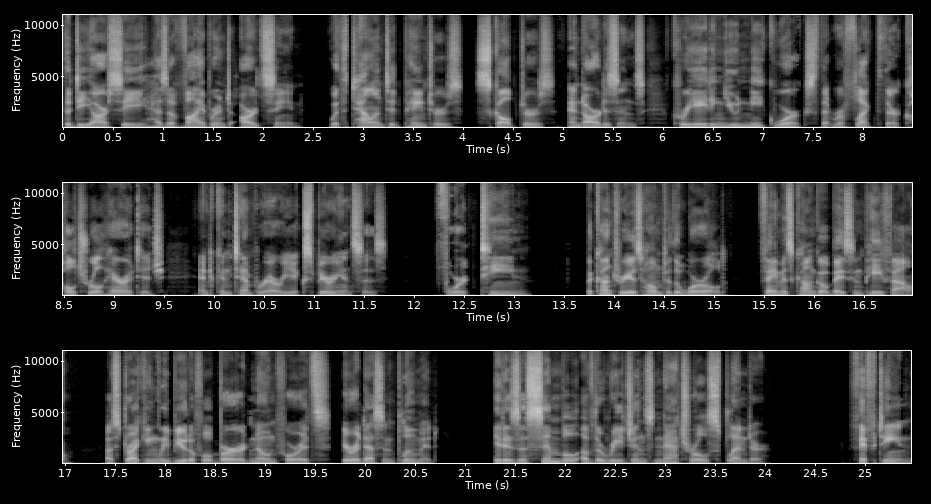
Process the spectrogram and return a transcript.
The DRC has a vibrant art scene with talented painters, sculptors, and artisans creating unique works that reflect their cultural heritage and contemporary experiences. 14. The country is home to the world famous Congo Basin peafowl, a strikingly beautiful bird known for its iridescent plumage. It is a symbol of the region's natural splendor. 15.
